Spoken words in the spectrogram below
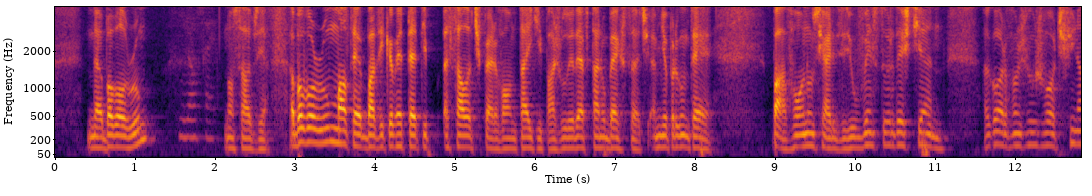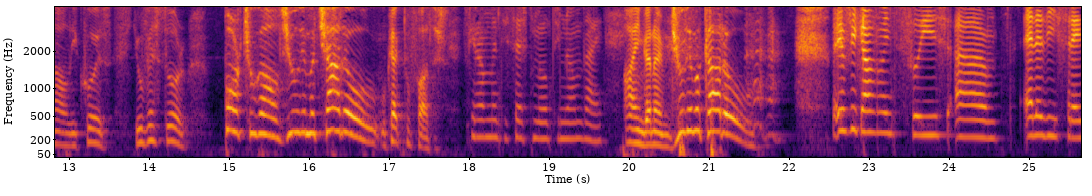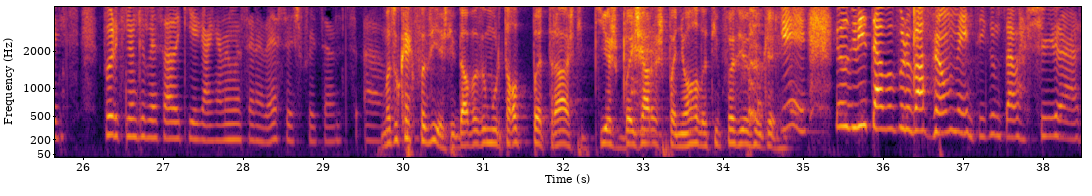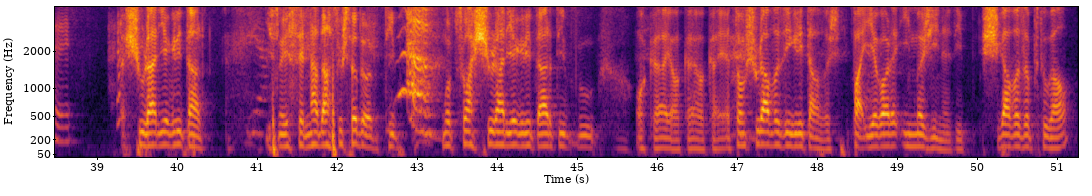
na Bubble Room? Não sei. Não sabes, é. A Bubble Room, malta, é basicamente é tipo a sala de espera, vão estar a equipa, a Júlia deve estar no backstage. A minha pergunta é, pá, vão anunciar e dizer, o vencedor deste ano, agora vamos ver os votos, final e coisa, e o vencedor, Portugal, Júlia Machado! O que é que tu fazes? Finalmente disseste o meu último nome bem. Ah, enganei-me, Júlia Machado! Eu ficava muito feliz, um, era diferente, porque nunca pensava que ia ganhar numa cena dessas, portanto. Um... Mas o que é que fazias? Tipo, davas o mortal para trás, tipo, ias beijar a espanhola, tipo, fazias o quê? quê? Eu gritava provavelmente e começava a chorar. A chorar e a gritar. Yeah. Isso não ia ser nada assustador. Tipo, uma pessoa a chorar e a gritar, tipo, ok, ok, ok. Então choravas e gritavas. Pá, e agora imagina, tipo, chegavas a Portugal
